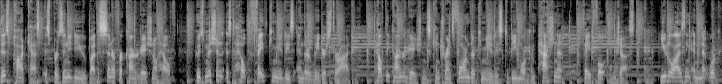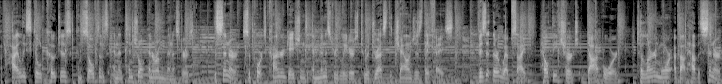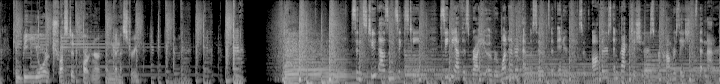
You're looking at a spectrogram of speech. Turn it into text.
This podcast is presented to you by the Center for Congregational Health, whose mission is to help faith communities and their leaders thrive. Healthy congregations can transform their communities to be more compassionate, faithful, and just. Utilizing a network of highly skilled coaches, consultants, and intentional interim ministers, the Center supports congregations and ministry leaders to address the challenges they face. Visit their website, healthychurch.org, to learn more about how the Center can be your trusted partner in ministry. Since 2016, CBF has brought you over 100 episodes of interviews with authors and practitioners for conversations that matter.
